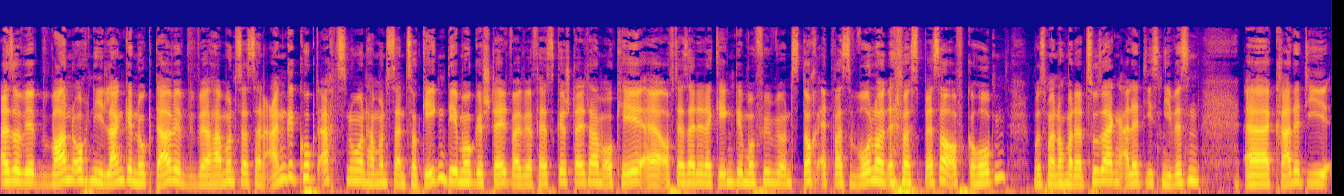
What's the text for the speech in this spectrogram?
also wir waren auch nie lang genug da. Wir, wir haben uns das dann angeguckt, 18 Uhr, und haben uns dann zur Gegendemo gestellt, weil wir festgestellt haben, okay, äh, auf der Seite der Gegendemo fühlen wir uns doch etwas wohler und etwas besser aufgehoben. Muss man nochmal dazu sagen, alle, die es nie wissen, äh, gerade die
